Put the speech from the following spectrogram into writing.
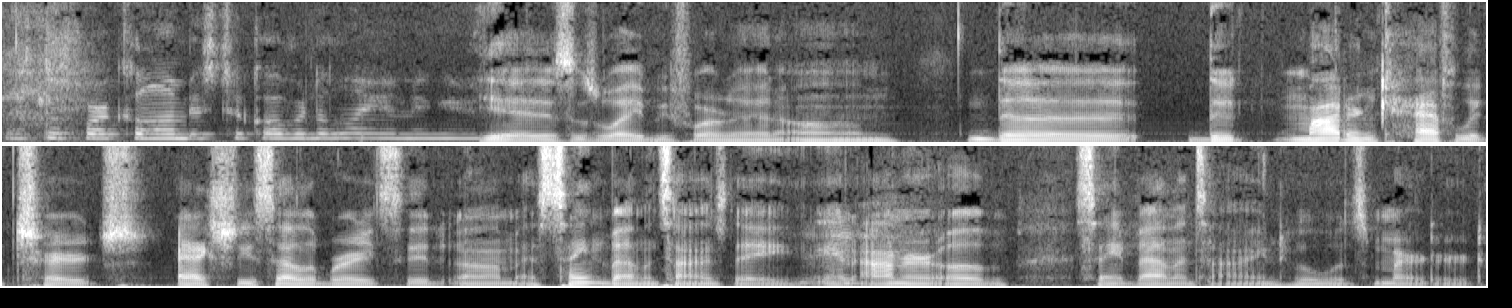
That's before Columbus took over the land again. yeah, this was way before that. Um, the the modern Catholic Church actually celebrates it um, as Saint Valentine's Day in Mm. honor of Saint Valentine, who was murdered.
